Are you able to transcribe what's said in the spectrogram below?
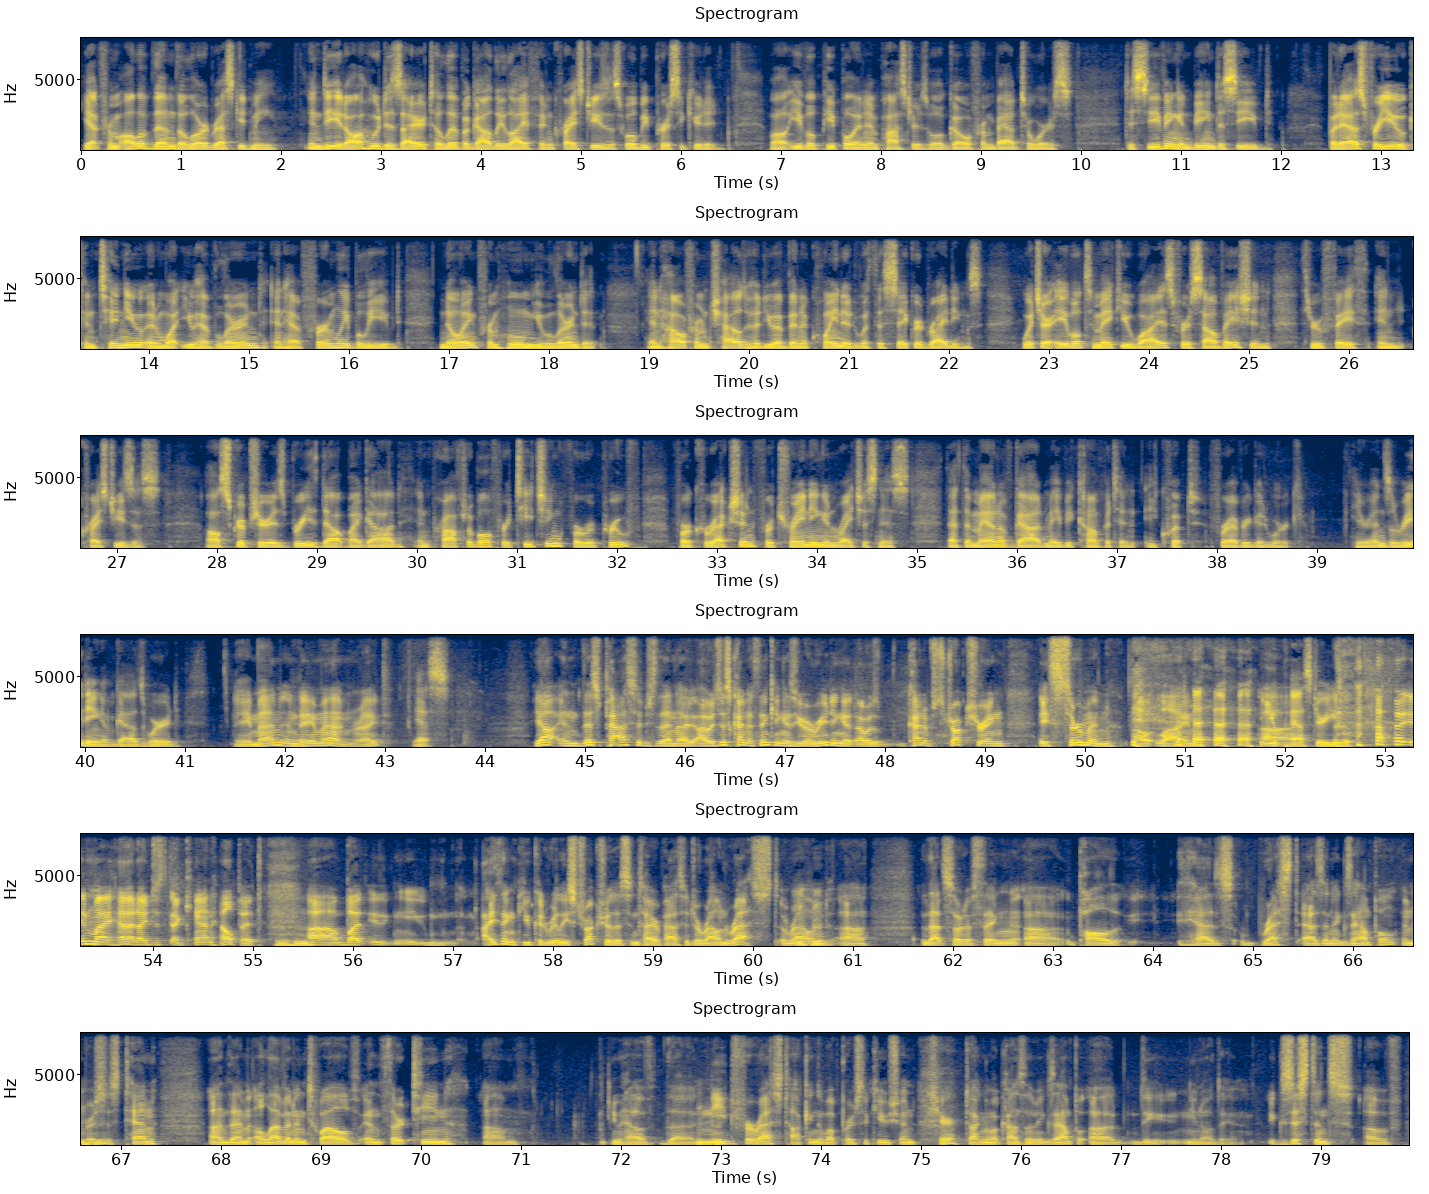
Yet from all of them the Lord rescued me. Indeed, all who desire to live a godly life in Christ Jesus will be persecuted, while evil people and impostors will go from bad to worse, deceiving and being deceived. But as for you, continue in what you have learned and have firmly believed, knowing from whom you learned it and how from childhood you have been acquainted with the sacred writings, which are able to make you wise for salvation through faith in Christ Jesus. All scripture is breathed out by God and profitable for teaching, for reproof, for correction, for training in righteousness, that the man of God may be competent, equipped for every good work. Here ends the reading of God's word. Amen and amen, right? Yes. Yeah, in this passage, then, I, I, was just kind of thinking as you were reading it, I was kind of structuring a sermon outline. you uh, pastor, you. in my head, I just I can't help it. Mm-hmm. Uh, but it, I think you could really structure this entire passage around rest, around mm-hmm. uh, that sort of thing. Uh, Paul has rest as an example in mm-hmm. verses 10, and then 11 and 12 and 13. Um, you have the mm-hmm. need for rest, talking about persecution. Sure. Talking about constantly example, uh, the you know the existence of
